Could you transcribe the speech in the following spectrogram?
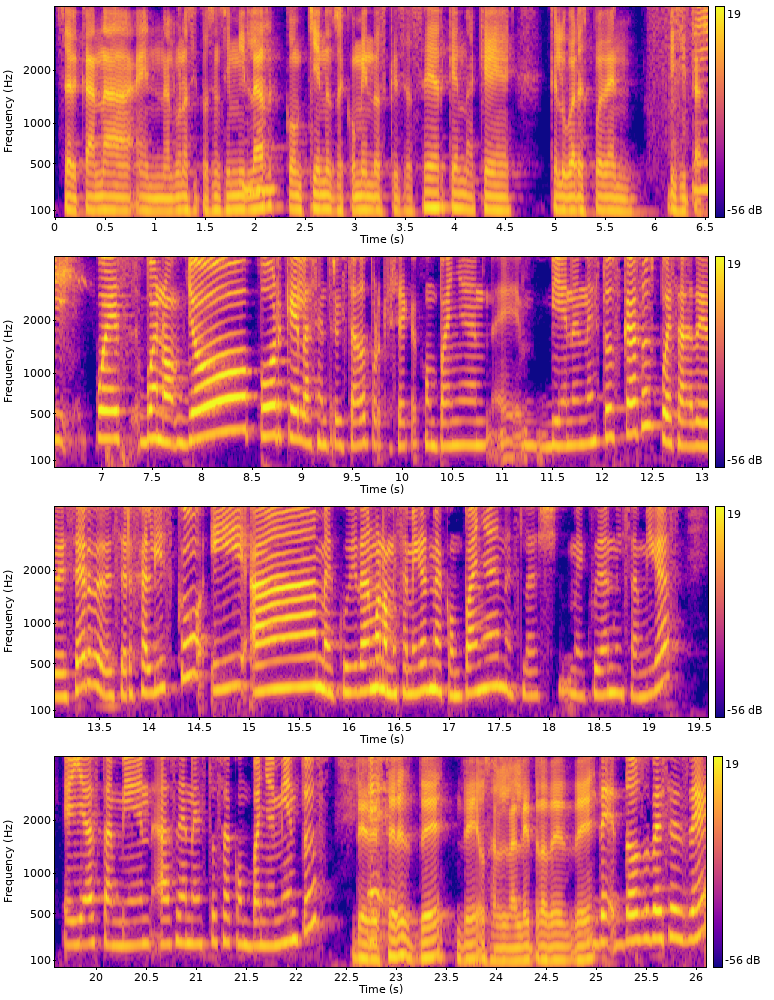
cercana en alguna situación similar. ¿Con quiénes recomiendas que se acerquen? ¿A qué qué lugares pueden visitar. Sí, pues bueno, yo porque las he entrevistado, porque sé que acompañan eh, bien en estos casos, pues a de Ser, de Ser Jalisco y a Me Cuidan, bueno, mis amigas me acompañan, slash me cuidan mis amigas. Ellas también hacen estos acompañamientos. De eh, Ser es de, de, o sea, la letra de, de. de dos veces de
